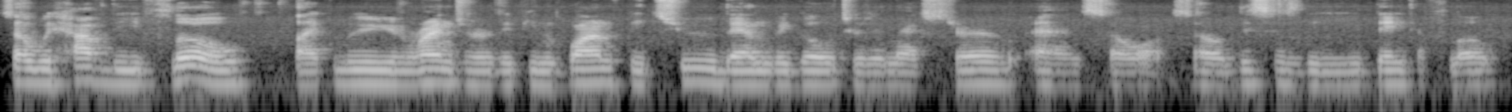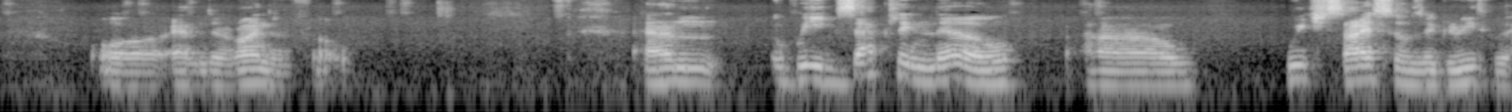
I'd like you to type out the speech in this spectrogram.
so we have the flow like we render the pin 1 p2 then we go to the next row and so on so this is the data flow or and the render flow and we exactly know uh, which size of the grid we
